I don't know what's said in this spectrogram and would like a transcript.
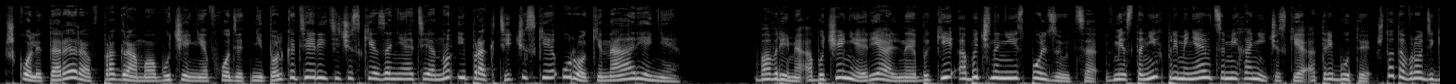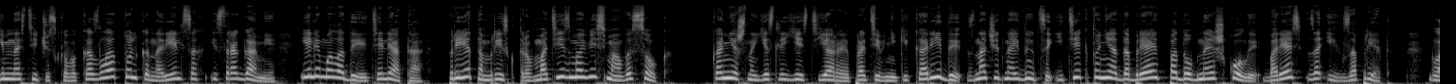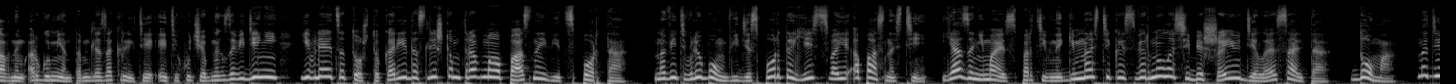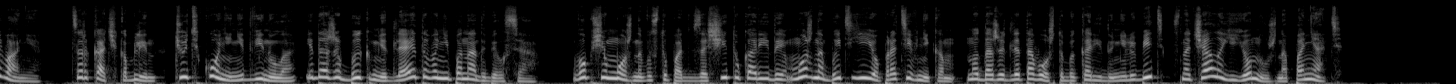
В школе Террера в программу обучения входят не только теоретические занятия, но и практические уроки на арене. Во время обучения реальные быки обычно не используются, вместо них применяются механические атрибуты, что-то вроде гимнастического козла только на рельсах и с рогами, или молодые телята. При этом риск травматизма весьма высок. Конечно, если есть ярые противники кориды, значит найдутся и те, кто не одобряет подобные школы, борясь за их запрет. Главным аргументом для закрытия этих учебных заведений является то, что корида слишком травмоопасный вид спорта. Но ведь в любом виде спорта есть свои опасности. Я, занимаясь спортивной гимнастикой, свернула себе шею, делая сальто. Дома, на диване. Циркачка, блин, чуть кони не двинула, и даже бык мне для этого не понадобился. В общем, можно выступать в защиту кориды, можно быть ее противником, но даже для того, чтобы кориду не любить, сначала ее нужно понять.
